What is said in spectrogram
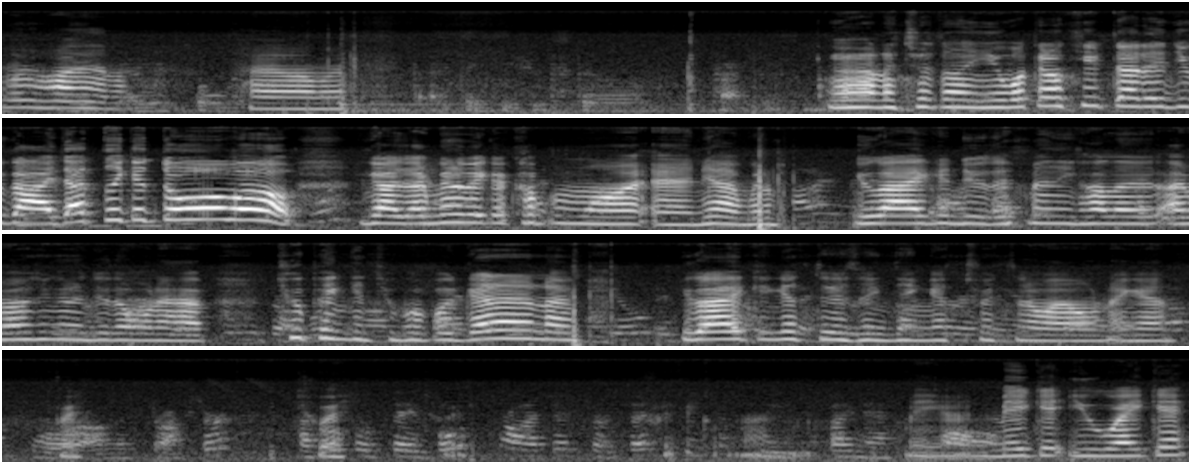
product. Yeah, that's just on you. Look how cute that is, you guys. That's like adorable. You guys, I'm gonna make a couple more, and yeah, I'm gonna. You guys can do this many colors. I'm also gonna do the one I have two pink and two purple. Get in there. You guys can just do the same thing. Get twist it around again. Twist. Twist. To by next Make it, you like it,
